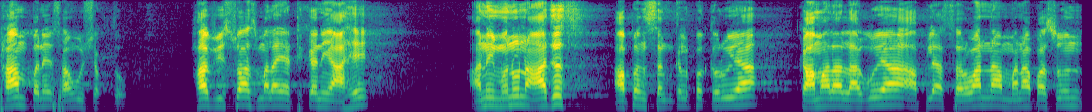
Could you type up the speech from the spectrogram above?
ठामपणे सांगू शकतो. हा विश्वास मला या ठिकाणी आहे. आणि म्हणून आजच आपण संकल्प करूया कामाला लागूया आपल्या सर्वांना मनापासून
